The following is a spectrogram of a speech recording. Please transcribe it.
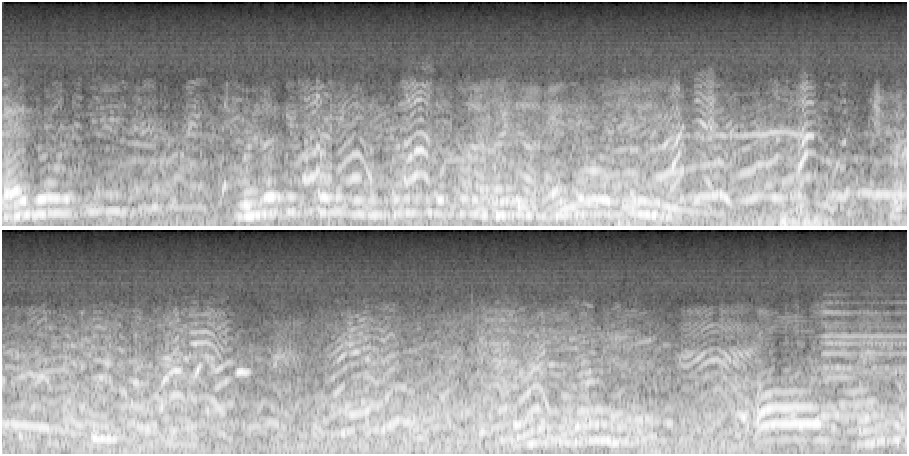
Edgar Ortiz, we're looking for you to come to the front right now. Edgar Ortiz. Watch it. Lorenzo Johnny. Oh, Danilo.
